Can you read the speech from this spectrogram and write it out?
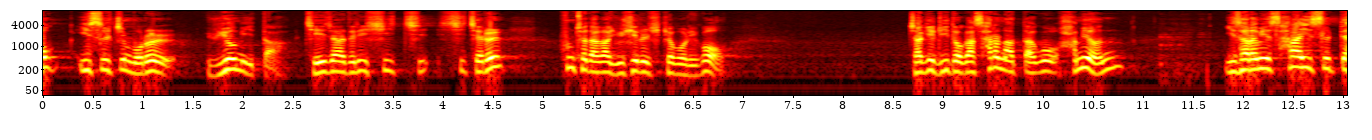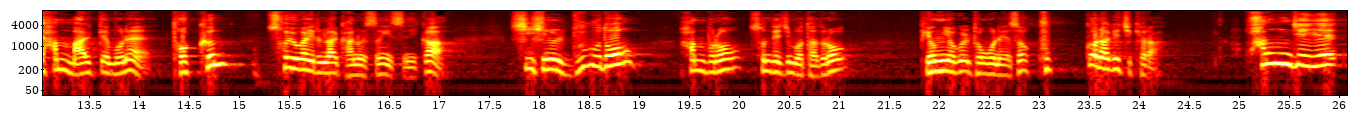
혹 있을지 모를 위험이 있다. 제자들이 시치, 시체를 훔쳐다가 유실을 시켜버리고 자기 리더가 살아났다고 하면 이 사람이 살아있을 때 한 말 때문에 더 큰 소요가 일어날 가능성이 있으니까 시신을 누구도 함부로 손대지 못하도록 병력을 동원해서 굳건하게 지켜라. 황제의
